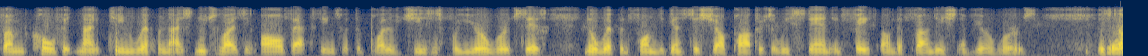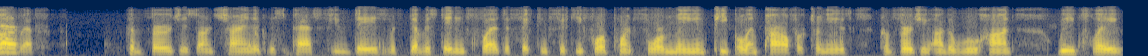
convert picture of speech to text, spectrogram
from COVID 19 weaponized, neutralizing all vaccines with the blood of Jesus. For your word says, No weapon formed against us shall prosper, and we stand in faith on the foundation of your words. As yes. God wrath converges on China this past few days with devastating floods affecting 54.4 million people and powerful tornadoes converging on the Wuhan, we pray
